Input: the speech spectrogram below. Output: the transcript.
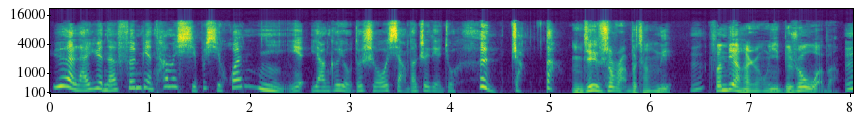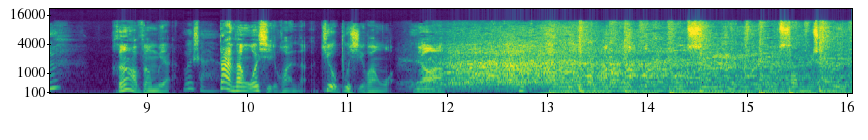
越来越难分辨他们喜不喜欢你。杨哥有的时候想到这点就恨长大，你这个说法不成立。嗯分辨很容易，比如说我吧，嗯，很好分辨。为啥呀？但凡我喜欢的，就有不喜欢我，你知道吗？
